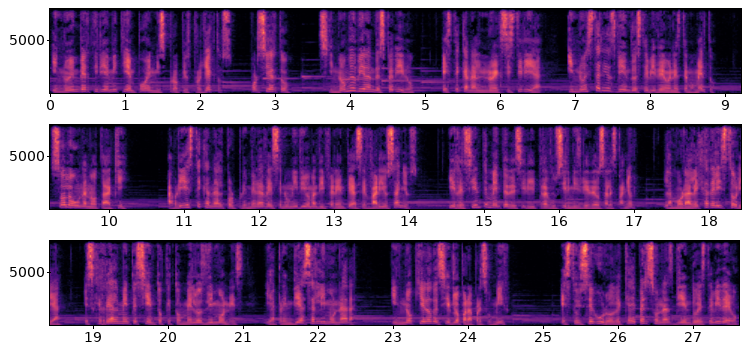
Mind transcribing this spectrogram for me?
y no invertiría mi tiempo en mis propios proyectos. Por cierto, si no me hubieran despedido, este canal no existiría y no estarías viendo este video en este momento. Solo una nota aquí. Abrí este canal por primera vez en un idioma diferente hace varios años y recientemente decidí traducir mis videos al español. La moraleja de la historia es que realmente siento que tomé los limones y aprendí a hacer limonada, y no quiero decirlo para presumir. Estoy seguro de que hay personas viendo este video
